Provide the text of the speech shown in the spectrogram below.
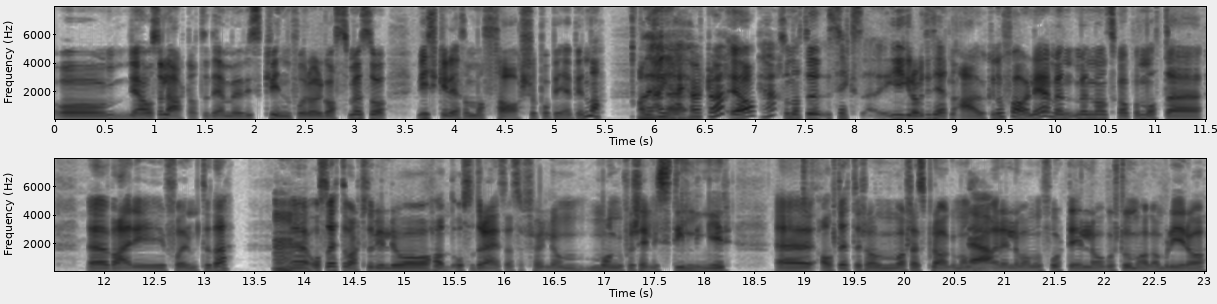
Og jeg har også lært at det med hvis kvinnen får orgasme, så virker det som massasje på babyen, da. Og det har jeg hørt òg. Ja, Ja. sånn at eh, sex i graviditeten er jo ikke noe farlig, men, men man skal på en måte eh, være i form til det. Mm. Eh, også etter hvert så vil det jo også dreie seg selvfølgelig om mange forskjellige stillinger. Eh, alt ettersom hva slags plager man Ja. har, eller hva man får til, og hvor stor magen blir, og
